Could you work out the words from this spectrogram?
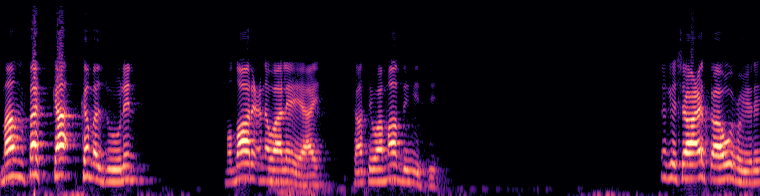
man fakka kama zuulin. Mudaaricna waa leeyahay. Kaasi waa maadigiisii ninkii shaacirka ah wuxuu yihi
